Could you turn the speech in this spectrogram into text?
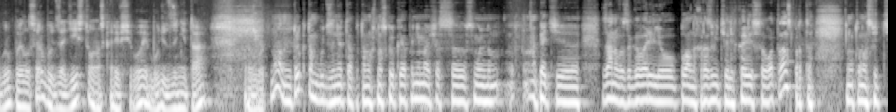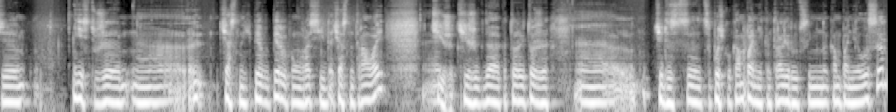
группа ЛСР будет задействована, скорее всего, и будет занята. Вот. Ну, она не только там будет занята, потому что, насколько я понимаю, сейчас в Смольном опять э, заново заговорили о планах развития легкорейсового транспорта. Вот у нас ведь э, есть уже э, частный, первый, первый по-моему, в России, да, частный трамвай. Чижик. Чижик, да, который тоже через цепочку компаний контролируется именно компанией ЛСР,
